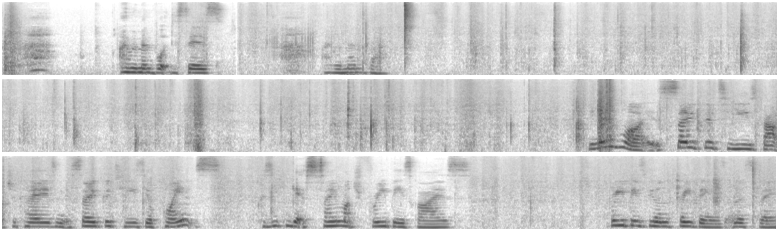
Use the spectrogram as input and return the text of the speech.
I remember what this is. I remember. You know what? It's so good to use voucher codes and it's so good to use your points because you can get so much freebies, guys. Freebies beyond freebies, honestly.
